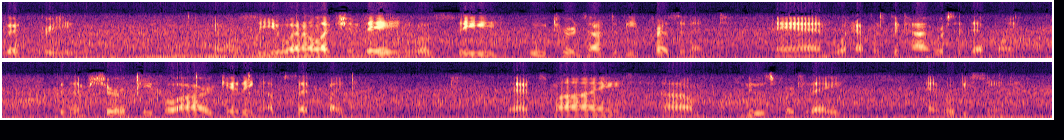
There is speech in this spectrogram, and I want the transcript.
good for you. And we'll see you on election day, and we'll see who turns out to be president and what happens to Congress at that point. Because I'm sure people are getting upset by now. That's my um, news for today, and we'll be seeing you.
